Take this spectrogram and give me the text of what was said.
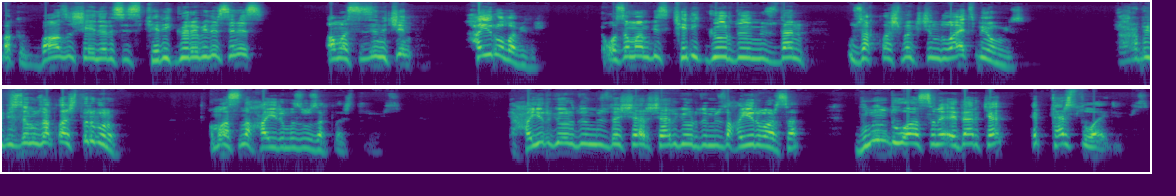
Bakın bazı şeyleri siz kerih görebilirsiniz ama sizin için hayır olabilir. E, o zaman biz kerih gördüğümüzden uzaklaşmak için dua etmiyor muyuz? Ya Rabbi bizden uzaklaştır bunu. Ama aslında hayrımızı uzaklaştırıyoruz. E hayır gördüğümüzde şer, şer gördüğümüzde hayır varsa bunun duasını ederken hep ters dua ediyoruz.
